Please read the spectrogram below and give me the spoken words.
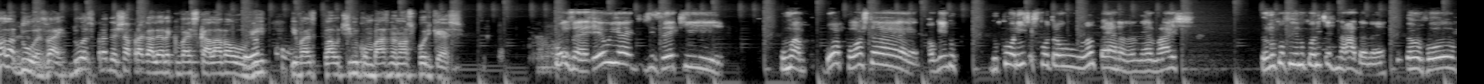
Fala duas, vai. Duas para deixar para a galera que vai escalar, vai ouvir e vai escalar o time com base no nosso podcast. Pois é, eu ia dizer que uma boa aposta é alguém do, do Corinthians contra o Lanterna, né? Mas eu não confio no Corinthians nada, né? Então eu vou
